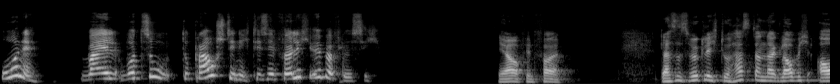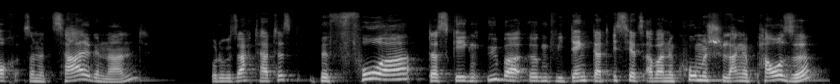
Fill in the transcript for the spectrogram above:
ohne. Weil wozu? Du brauchst die nicht, die sind völlig überflüssig. Ja, auf jeden Fall. Das ist wirklich, du hast dann da, glaube ich, auch so eine Zahl genannt, wo du gesagt hattest, bevor das Gegenüber irgendwie denkt, das ist jetzt aber eine komisch lange Pause,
